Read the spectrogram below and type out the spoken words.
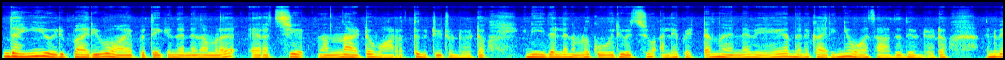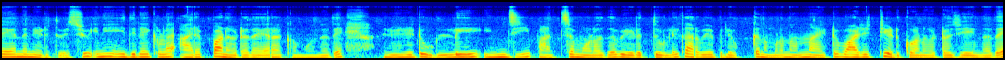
ദാ ഈ ഒരു പരുവമായപ്പോഴത്തേക്കും തന്നെ നമ്മൾ ഇറച്ചി നന്നായിട്ട് വറുത്ത് കിട്ടിയിട്ടുണ്ട് കേട്ടോ. ഇനി ഇതെല്ലാം നമ്മൾ കോരി വെച്ചു. അല്ലെങ്കിൽ പെട്ടെന്ന് തന്നെ വേഗം തന്നെ കരിഞ്ഞു പോകാൻ സാധ്യതയുണ്ട് കേട്ടോ. അതിന് വേഗം തന്നെ എടുത്തു വെച്ചു. ഇനി ഇതിലേക്കുള്ള അരപ്പാണ് കേട്ടോ തയ്യാറാക്കാൻ പോകുന്നത്. അതിന് വേണ്ടിയിട്ട് ഉള്ളി ഇഞ്ചി പച്ചമുളക് വെളുത്തുള്ളി കറിവേപ്പിലൊക്കെ നമ്മൾ നന്നായിട്ട് വഴറ്റിയെടുക്കുകയാണ് കേട്ടോ ചെയ്യുന്നത്.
